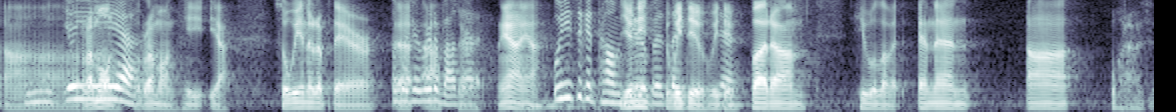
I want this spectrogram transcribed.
Uh, Mm, yeah, yeah, Ramon. yeah. Ramon. He yeah. So we ended up there. I was like, uh, I read about that. Yeah, yeah. We need to get Tom You here, need, but we do, we yeah. do. But um, he will love it. And then, uh, what I was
